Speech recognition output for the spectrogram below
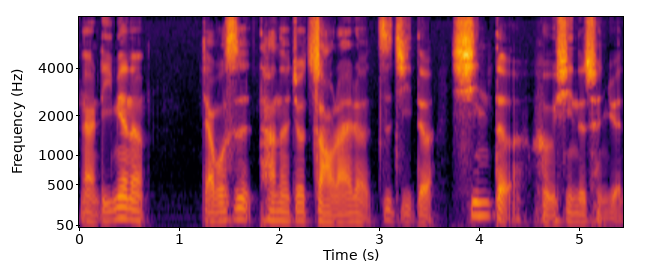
那里面呢，贾伯斯他呢就找来了自己的新的核心的成员。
